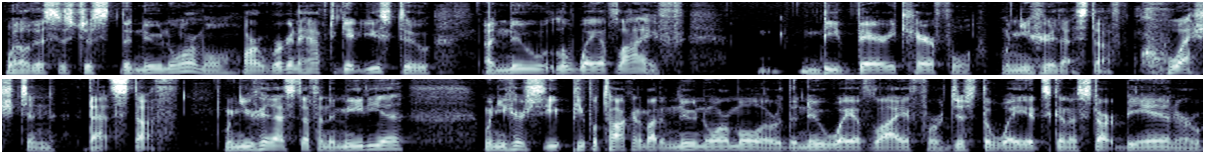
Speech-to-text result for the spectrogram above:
well, this is just the new normal, or we're going to have to get used to a new way of life, be very careful when you hear that stuff. Question that stuff. When you hear that stuff in the media, when you hear people talking about a new normal or the new way of life or just the way it's going to start being or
